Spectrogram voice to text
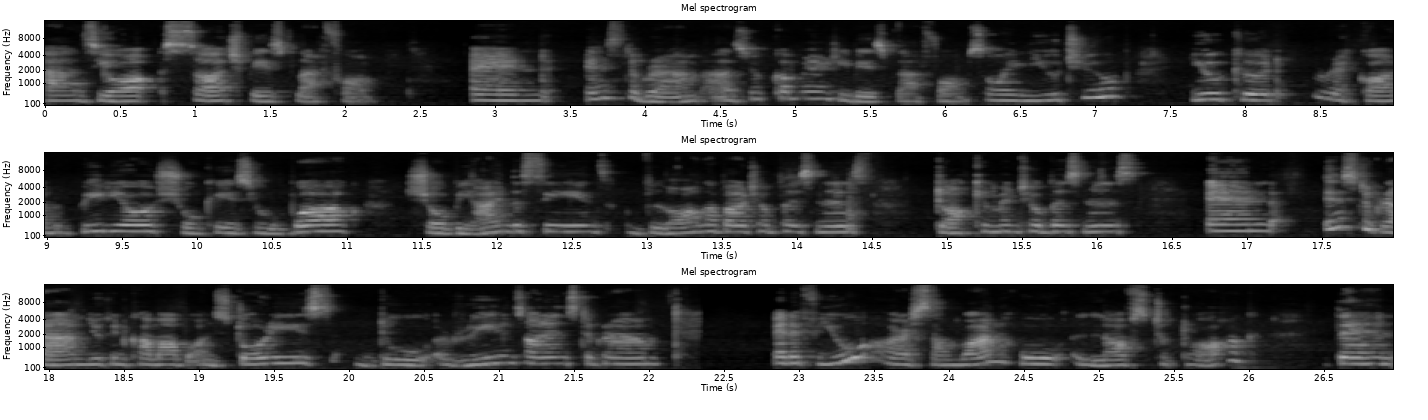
as your search based platform and Instagram as your community based platform. So, in YouTube, you could record videos, showcase your work, show behind the scenes, vlog about your business, document your business, and Instagram, you can come up on stories, do reels on Instagram. And if you are someone who loves to talk, then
